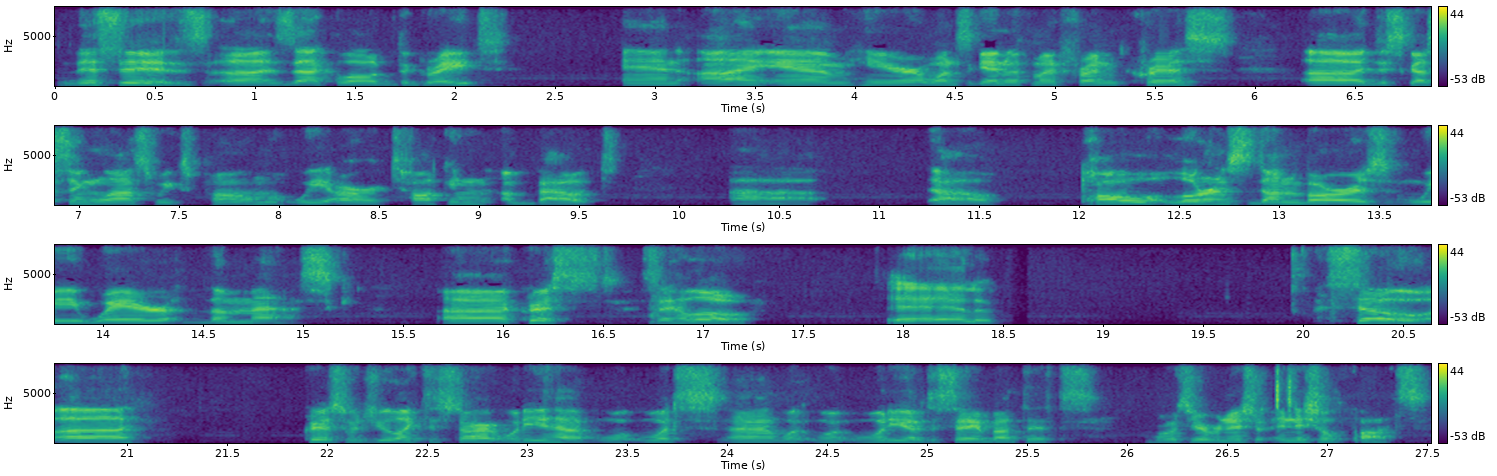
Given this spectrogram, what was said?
this is uh, Zaklog the Great, and I am here once again with my friend Chris, uh, discussing last week's poem. We are talking about uh, uh Paul Laurence Dunbar's "We Wear the Mask." Uh, Chris, say hello. Hello. So, uh, Chris, would you like to start? What do you have? What, what's what, what what do you have to say about this? What's your initial initial thoughts?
